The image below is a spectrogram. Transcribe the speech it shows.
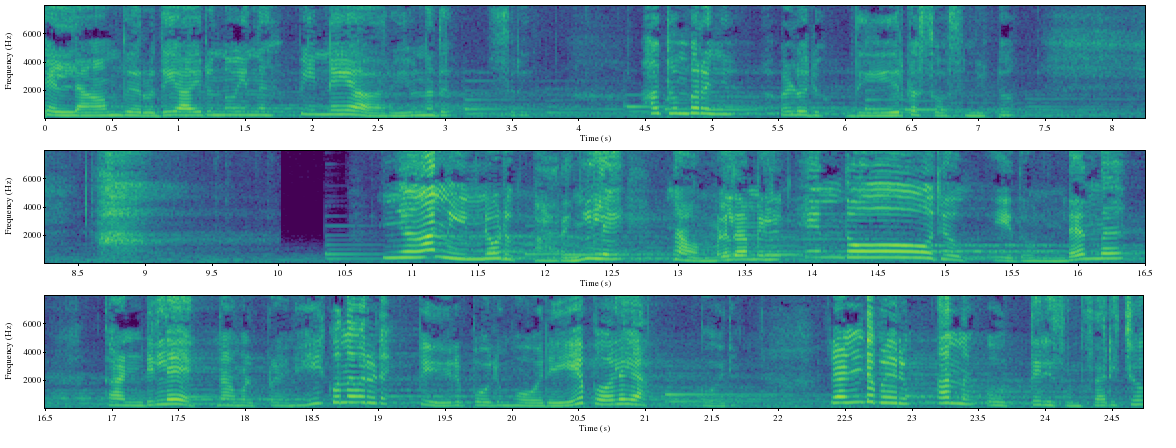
എല്ലാം വെറുതെ ആയിരുന്നു എന്ന് പിന്നെ അറിയുന്നത് ശ്രീ. അതും പറഞ്ഞ് അവൾ ഒരു ദീർഘശ്വാസം വിട്ടു. ഞാൻ നിന്നോട് പറഞ്ഞില്ലേ നമ്മൾ തമ്മിൽ എന്തോ ഒരു ഇതുണ്ടെന്ന്? കണ്ടില്ലേ നമ്മൾ പ്രണയിക്കുന്നവരുടെ പേര് പോലും ഒരേപോലെയാ ഗൗരി. രണ്ടുപേരും അന്ന് ഒത്തിരി സംസാരിച്ചു.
